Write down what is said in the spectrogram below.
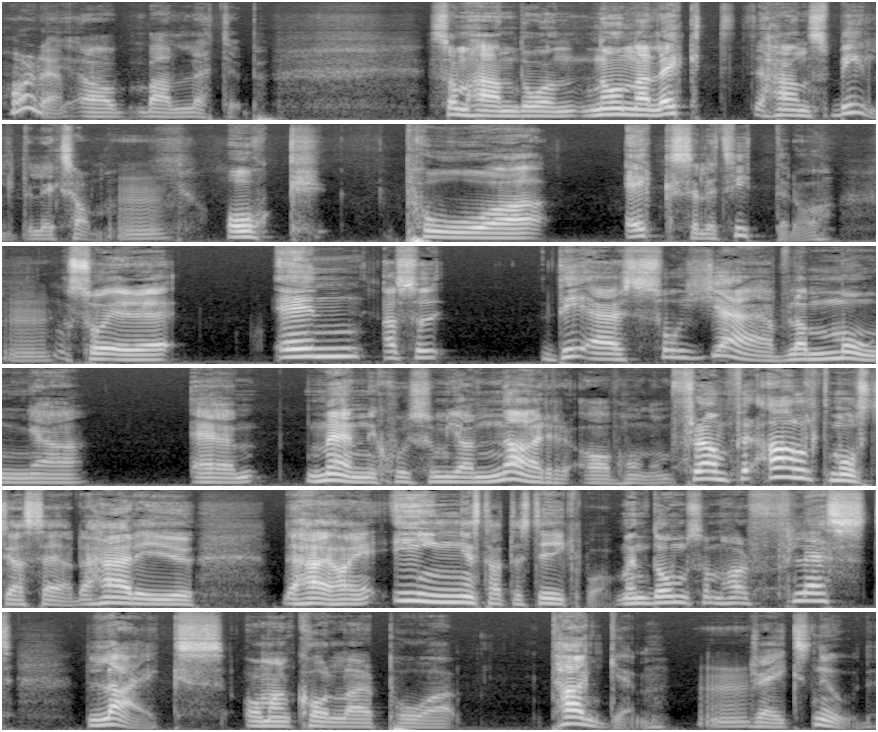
Har det? ja, balle typ. Som han då, någon har läckt hans bild liksom. Mm. Och på X eller Twitter då, Mm. så är det en, alltså det är så jävla många eh, människor som gör narr av honom. Framför allt måste jag säga, det här är ju, det här har jag ingen statistik på, men de som har flest likes, om man kollar på taggen, Mm. Drakes nude,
